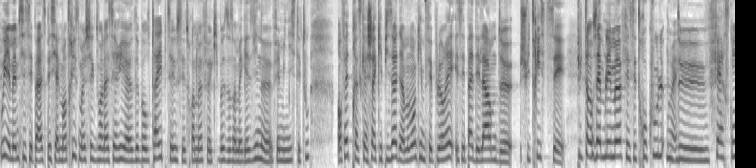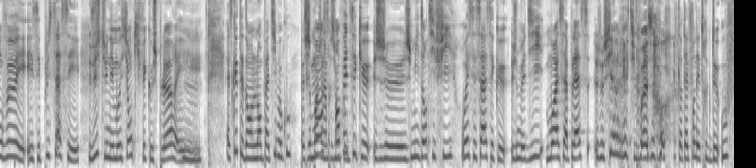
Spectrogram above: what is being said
Oui, et même si c'est pas spécialement triste, moi je sais que devant la série euh, The Bold Type, tu sais, où c'est trois meufs euh, qui bossent dans un magazine euh, féministe et tout, en fait, presque à chaque épisode, il y a un moment qui me fait pleurer et c'est pas des larmes de je suis triste, c'est putain, j'aime les meufs et c'est trop cool Ouais. de faire ce qu'on veut et, et c'est plus ça, c'est juste une émotion qui fait que je pleure et. Hmm. Est-ce que t'es dans l'empathie beaucoup? Parce que moi, j'ai l'impression. En fait, c'est que je, je m'identifie. Ouais, c'est ça. C'est que je me dis, moi, à sa place, je chialerais, tu vois, genre. Quand elles font des trucs de ouf,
